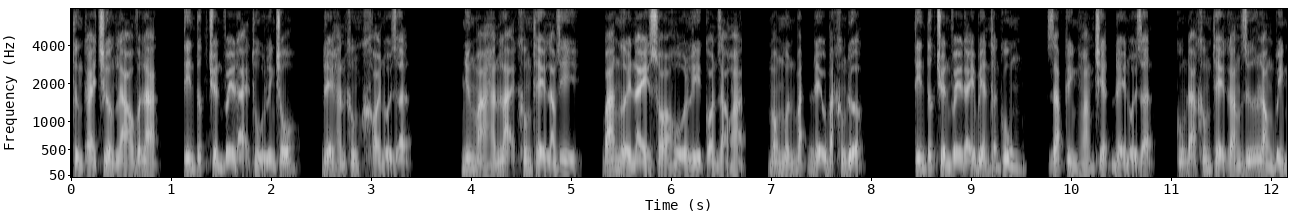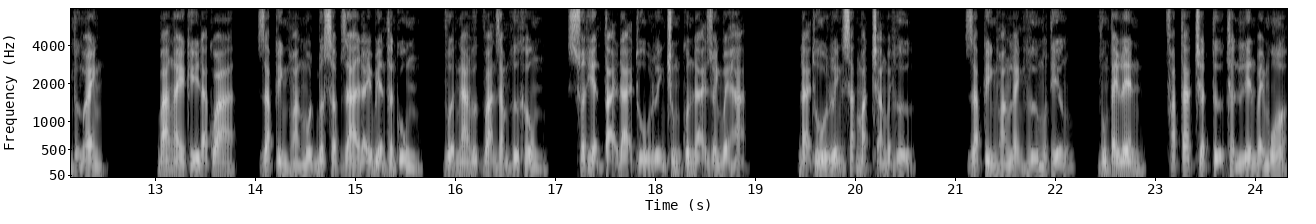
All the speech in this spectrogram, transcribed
từng cái trưởng lao vẫn lạc, tin tức truyền về đại thủ lĩnh chỗ, để hắn không khỏi nổi giận. Nhưng mà hắn lại không thể làm gì, ba người này so hồ ly còn giàu hoạt mong muốn bắt đều bắt không được. Tin tức truyền về đáy biển thần cung, giáp kinh hoàng triệt để nổi giận, cũng đã không thể gắng giữ lòng bình thường anh. Ba ngày kỳ đã qua, giáp kinh hoàng một bước sập ra đáy biển thần cung, vượt ngang ước vạn dặm hư không, xuất hiện tại đại thủ lĩnh trung quân đại doanh bệ hạ. Đại thủ lĩnh sắc mặt trắng bệ hử giáp kinh hoàng lạnh hừ một tiếng, vung tay lên, pháp tác trật tự thần liên bay múa,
